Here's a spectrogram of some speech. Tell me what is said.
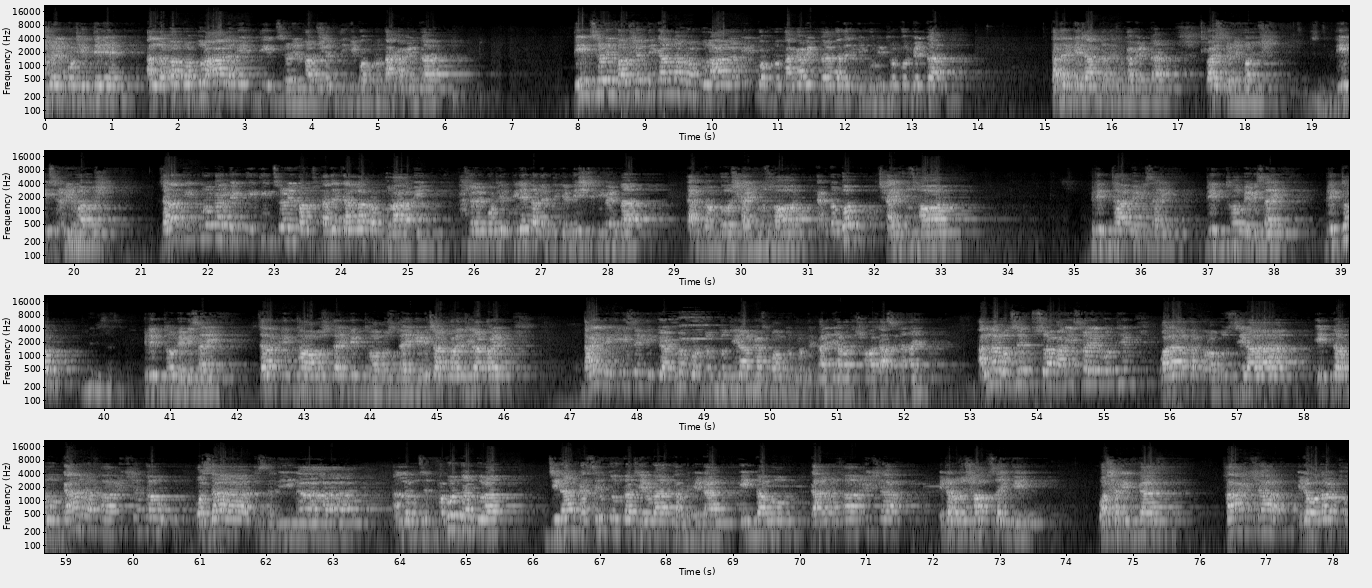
হাসরের কঠিন দিনে আল্লাহ পাক রব্বুল আলামিন তিন শ্রেণির মানুষের দিকে কখনো তাকাবেন না। তিন শ্রেণির মানুষের দিকে আল্লাহ রব্বুল আলামিন কখনো তাকাবেন না, তাদেরকে পবিত্র করবেন না, তাদেরকে জান্নাতে ঢোকাবেন না। কয় শ্রেণির মানুষ, তিন শ্রেণির মানুষ, যারা তিন প্রকার ব্যক্তি, তিন শ্রেণির মানুষ, তাদেরকে আল্লাহ রব্বুল আলামিন হাসরের কঠিন দিনে তাদের দিকে দৃষ্টি দিবেন না। এক নম্বর সাইফুস হন এক নম্বর সাইফুস হন বৃদ্ধা বেবিসারি বৃদ্ধ বেবিসারি বৃদ্ধ বৃদ্ধ বেবিসারি যারা বৃদ্ধ অবস্থায় বৃদ্ধ অবস্থায় বেবিচার করে জিরা করেন দাড়ি পেকে গেছে, কিন্তু এখনও পর্যন্ত জিরার কাজ বন্ধ করতে পারেনি আমাদের সমাজে, আছে না নাই? আল্লাহ বলছেন, সূরা বানি ইসরাইলের মধ্যে, ওয়ালা তাকরাবুজ জিনা। কানা ফাহিশাতাও ওয়া সাআ সাবিলা আল্লাহ বলছেন, খবরদার তোমরা জিনার কাছেও তোমরা যেও না, কারণ এটা ইন্নাহু কানা ফাহিশা। এটা হলো সব চাইতে অশালীন কাজ ফাহিশা, এটা অনর্থ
